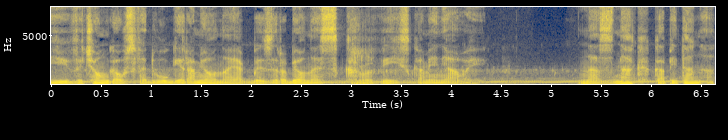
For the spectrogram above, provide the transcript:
i wyciągał swe długie ramiona, jakby zrobione z krwi skamieniałej. Na znak kapitana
